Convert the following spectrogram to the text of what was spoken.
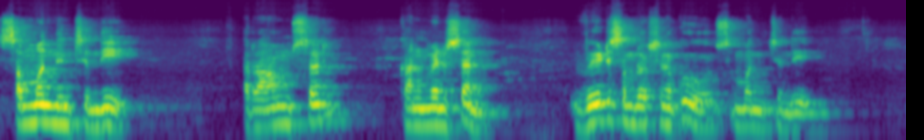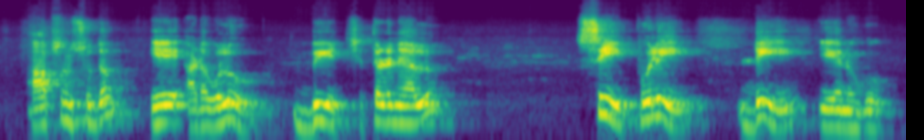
సంబంధించింది? రామ్సర్ కన్వెన్షన్ వేటి సంరక్షణకు సంబంధించింది? ఆప్షన్ చూద్దాం. ఏ అడవులు? బి చిత్తడి నేలలు. సి పులి. డి ఏనుగు.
